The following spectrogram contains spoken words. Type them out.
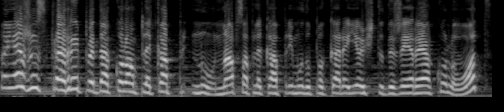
Ai ajuns prea repede acolo, am plecat... Pri- nu, Naps a plecat primul, după care eu și tu deja erai acolo, what?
